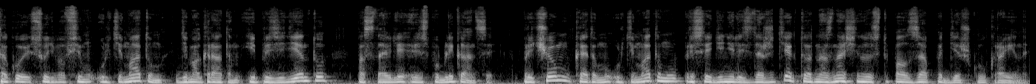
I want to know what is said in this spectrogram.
Такой, судя по всему, ультиматум демократам и президенту поставили республиканцы. Причем к этому ультиматуму присоединились даже те, кто однозначно выступал за поддержку Украины.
